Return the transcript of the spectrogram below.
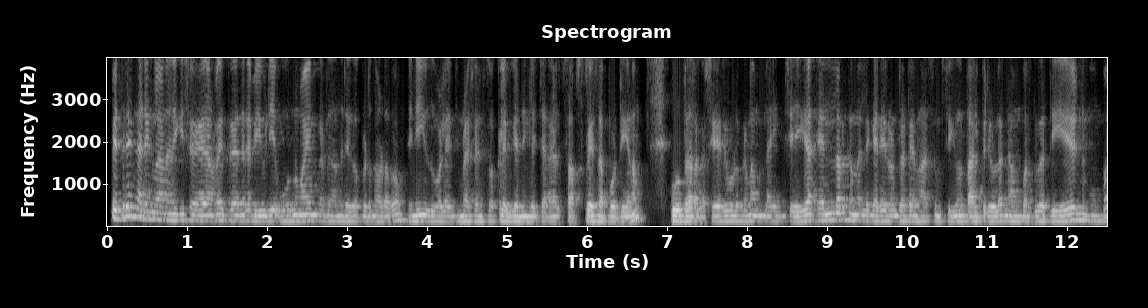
അപ്പൊ ഇത്രയും കാര്യങ്ങളാണ് എനിക്ക് ഷെയർ ചെയ്യാനുള്ളത്. ഇത്രയും നേരം വീഡിയോ പൂർണമായും കണ്ട് നന്ദി രേഖപ്പെടുന്നതോടൊപ്പം ഇനി ഇതുപോലെ ഇൻഫർമേഷൻസ് ഒക്കെ ലഭിക്കാൻ നിങ്ങൾ ചാനൽ സബ്സ്ക്രൈബ് സപ്പോർട്ട് ചെയ്യണം. കൂട്ടുകാർക്ക് ഷെയർ കൊടുക്കണം ലൈക്ക് ചെയ്യുക. എല്ലാവർക്കും നല്ല കരിയർ ഉണ്ടാകട്ടെ എന്ന് ആശംസിക്കുന്നു. താല്പര്യമുള്ള നവംബർ ഇരുപത്തി ഏഴിന് മുമ്പ്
